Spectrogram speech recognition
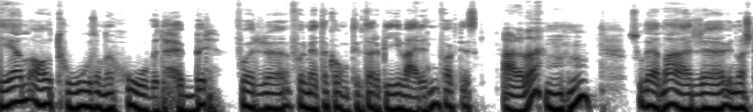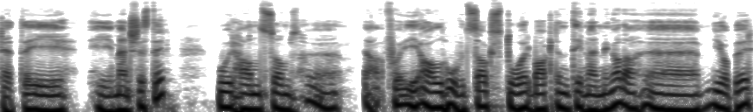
én av to sånne hovedhuber for, eh, for metakognitiv terapi i verden, faktisk. Er det det? Mhm. Så det ene er universitetet i, i Manchester, hvor han som ja, for i all hovedsak står bak denne tilnærminga, eh, jobber.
